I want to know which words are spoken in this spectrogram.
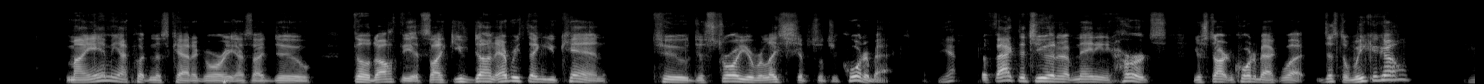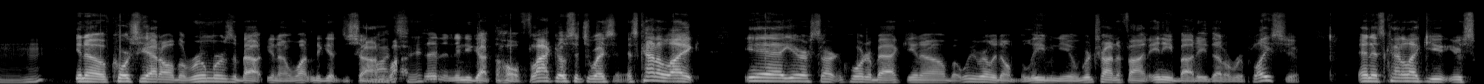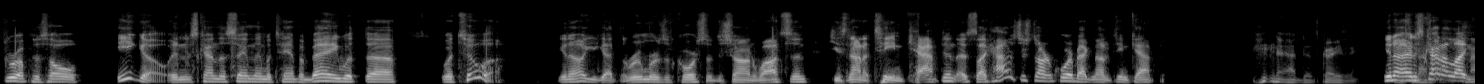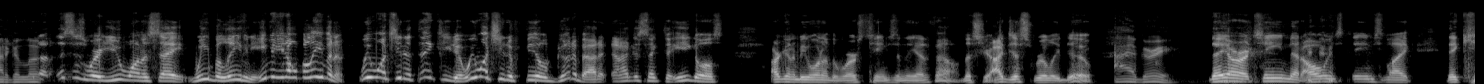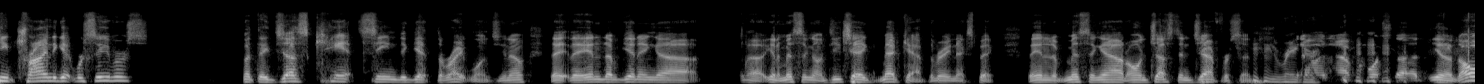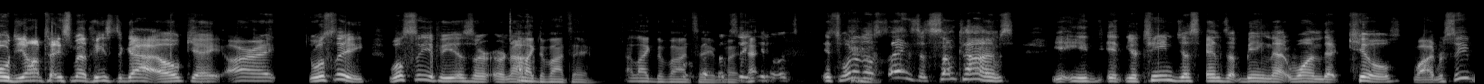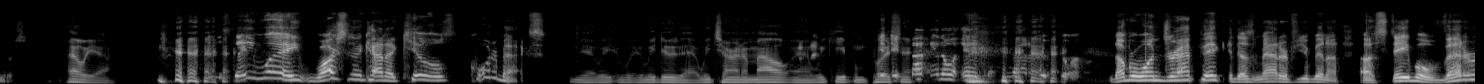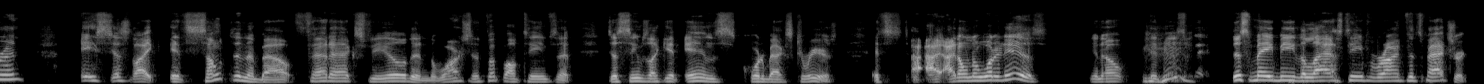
Miami, I put in this category as I do Philadelphia. It's like you've done everything you can to destroy your relationships with your quarterback. Yep. The fact that you ended up naming Hurts your starting quarterback, what, just a week ago? hmm you know, of course, you had all the rumors about, you know, wanting to get Deshaun Watson. Watson, and then you got the whole Flacco situation. It's kind of like, yeah, you're a starting quarterback, you know, but we really don't believe in you. We're trying to find anybody that'll replace you. And it's kind of like you you screw up his whole ego. And it's kind of the same thing with Tampa Bay with uh with Tua. You know, you got the rumors, of course, of Deshaun Watson. He's not a team captain. It's like, how is your starting quarterback not a team captain? yeah, that's crazy. You know, and That's it's kind of like not a good look. you know, this is where you want to say we believe in you, even if you don't believe in him. We want you to think you do. We want you to feel good about it. And I just think the Eagles are going to be one of the worst teams in the NFL this year. I just really do. I agree. They are a team that always seems like they keep trying to get receivers, but they just can't seem to get the right ones. You know, they they ended up getting uh uh, you know, missing on DJ Metcalf, the very next pick. They ended up missing out on Justin Jefferson. You know, of course, uh, you know, oh, DeVonta Smith, he's the guy. Okay, all right, we'll see. We'll see if he is or, or not. I like DeVonta. I like DeVonta, but but see, that- you know, it's it's one of those things that sometimes you, you it, your team just ends up being that one that kills wide receivers. hell yeah. The same way Washington kind of kills quarterbacks. yeah, we, we we do that. We churn them out and we keep them It- it pushing. not- it doesn't matter if you're a number one draft pick. It doesn't matter if you've been a, a stable veteran. It's just like it's something about FedEx Field and the Washington football teams that just seems like it ends quarterbacks' careers. It's I, I don't know what it is. You know, it- this, mm-hmm. may- this may be the last team for Ryan Fitzpatrick.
